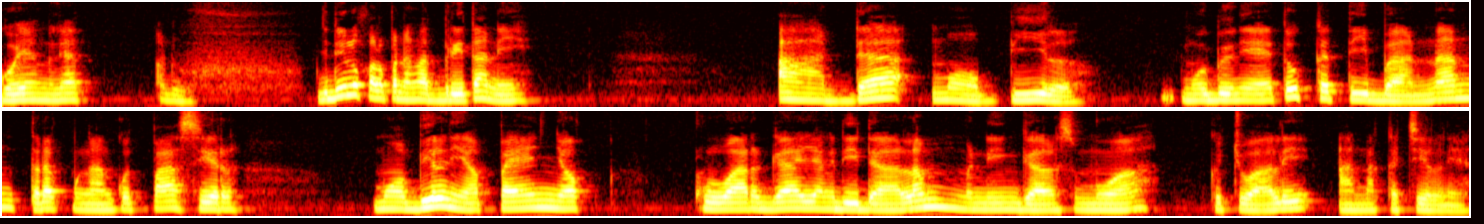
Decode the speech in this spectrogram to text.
Gue yang ngeliat aduh jadi lo kalau ngeliat berita nih ada mobil mobilnya itu ketibanan truk pengangkut pasir mobilnya penyok keluarga yang di dalam meninggal semua kecuali anak kecilnya.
